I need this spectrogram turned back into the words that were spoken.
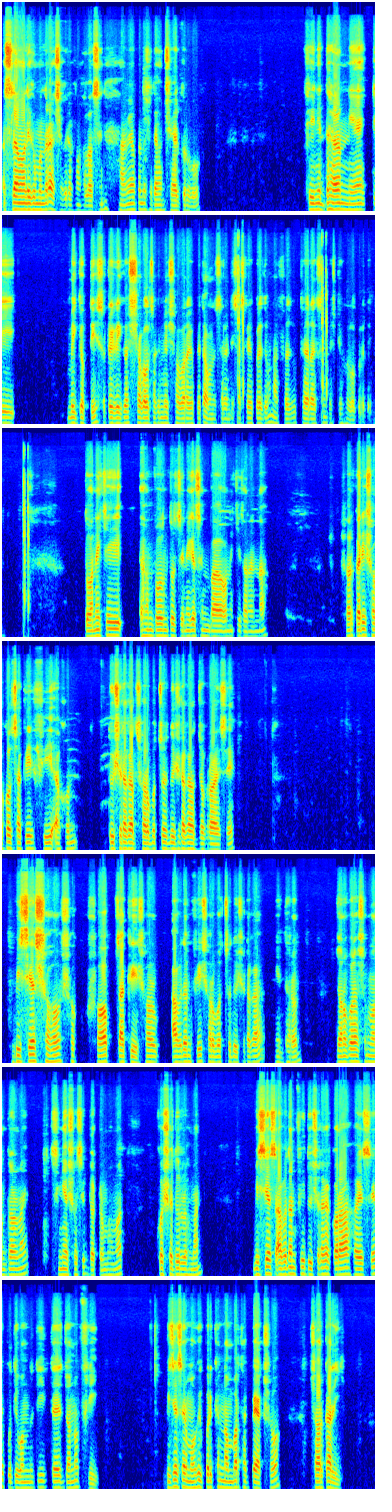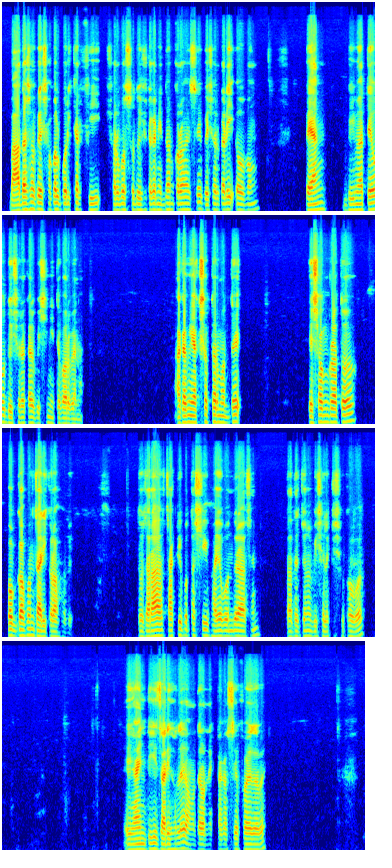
আসসালামু আলাইকুম বন্ধুরা, আশা করি আপনারা ভালো আছেন। আমি আপনাদের সাথে এখন শেয়ার করব ফি নির্ধারণ নিয়ে একটি বিজ্ঞপ্তি। সঠিক রিকোয়েস্ট সকল চাকরি নিয়ে সবার আগে পেতে আমাদের চ্যানেলটি সাবস্ক্রাইব করে দেবেন আর ফেসবুক থেকে রাখছেন পেজটি ফলো করে দেবেন। তো অনেকেই এখন পর্যন্ত জেনে গেছেন বা অনেকেই জানেন না, সরকারি সকল চাকরির ফি এখন দুইশো টাকা সর্বোচ্চ দুইশো টাকা ধার্য করা হয়েছে বিসিএস সহ সব চাকরির আবেদন ফি সর্বোচ্চ দুইশো টাকা নির্ধারণ। জনপ্রশাসন মন্ত্রণালয়, সিনিয়র সচিব ডক্টর মোহাম্মদ খোরশেদুর রহমান। বিসিএস আবেদন ফি দুইশো টাকা করা হয়েছে প্রতিবন্ধীদের জন্য ফ্রি। বিসিএস এর মৌখিক পরীক্ষার নম্বর থাকবে একশো। সরকারি বা আধা সকল পরীক্ষার ফি সর্বোচ্চ দুইশো টাকা নির্ধারণ করা হয়েছে। বেসরকারি এবং ব্যাংক বিমাতেও দুইশো টাকার বেশি নিতে পারবে না। আগামী এক সপ্তাহের মধ্যে এ সংক্রান্ত প্রজ্ঞাপন জারি করা হবে। তো যারা চাকরি প্রত্যাশী ভাই বন্ধুরা আছেন, তাদের জন্য বিশাল একটি সুখবর। এই আইনটি জারি হলে আমাদের অনেক টাকা সেফ হয়ে যাবে।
